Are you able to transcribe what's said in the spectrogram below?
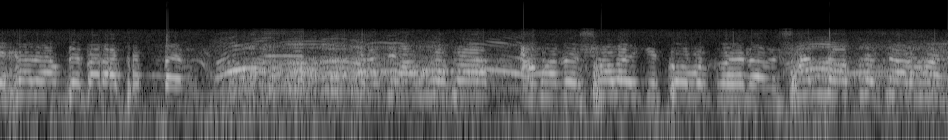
এখানে আপনি বেড়াতে পারেন আল্লাহ আমাদের সবাইকে কবর করে নেন। সামনে অগ্রসর হন।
